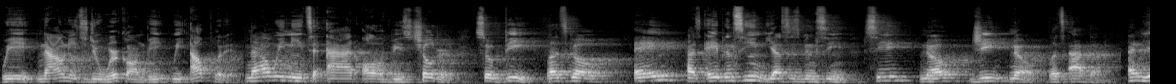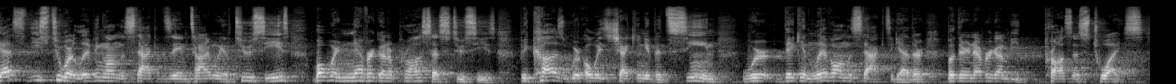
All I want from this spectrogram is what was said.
We now need to do work on B, we output it. Now we need to add all of B's children. So B, let's go a, has A been seen? Yes, has been seen. C, no. G, no. Let's add them. And yes, these two are living on the stack at the same time. We have two C's, but we're never gonna process two C's because we're always checking if it's seen. We're, they can live on the stack together, but they're never gonna be processed twice.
